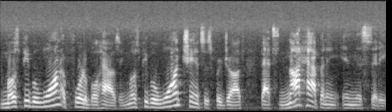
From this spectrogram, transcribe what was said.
Most people want affordable housing. Most people want chances for jobs. That's not happening in this city.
